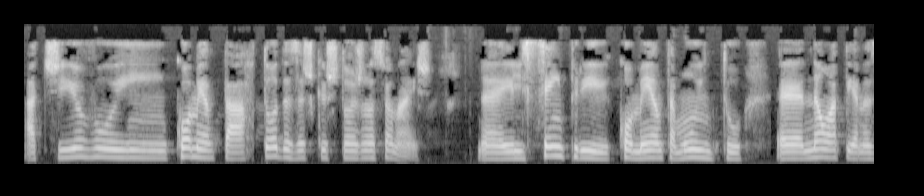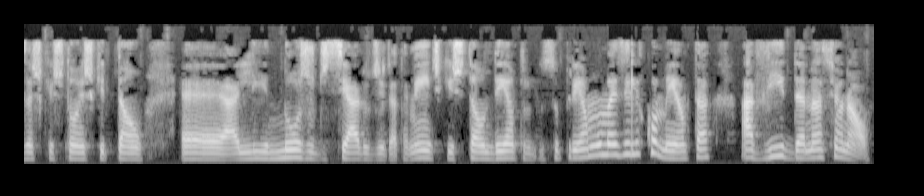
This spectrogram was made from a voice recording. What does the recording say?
Ativo em comentar todas as questões nacionais. Né? Ele sempre comenta muito, é, não apenas as questões que estão é, ali no judiciário diretamente, que estão dentro do Supremo, mas ele comenta a vida nacional.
